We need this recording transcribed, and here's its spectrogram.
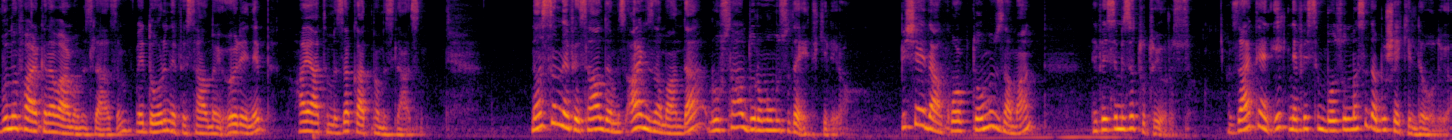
Bunun farkına varmamız lazım ve doğru nefes almayı öğrenip hayatımıza katmamız lazım. Nasıl nefes aldığımız aynı zamanda ruhsal durumumuzu da etkiliyor. Bir şeyden korktuğumuz zaman nefesimizi tutuyoruz. Zaten ilk nefesin bozulması da bu şekilde oluyor.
